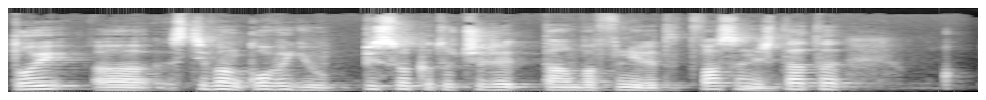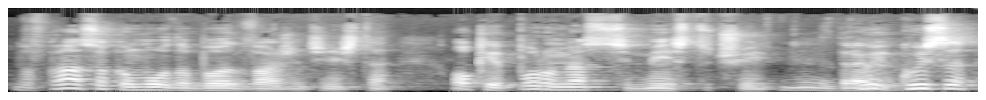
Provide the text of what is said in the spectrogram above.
той, а, Стивън Кови ги описва като че ли там в книгата. Това са нещата, в каква насока могат да бъдат важните неща? Окей, първо място семейство, човек. Кои, кои, са,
